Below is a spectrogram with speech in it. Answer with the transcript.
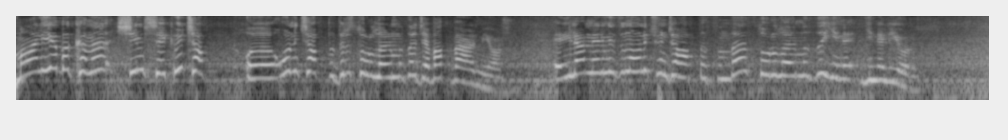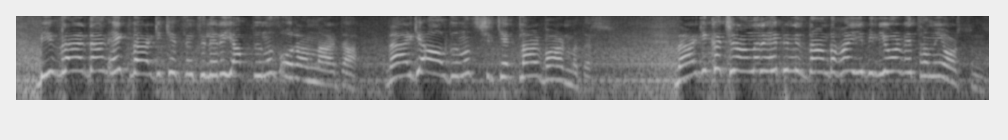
Maliye Bakanı Şimşek 3 hafta, 13 haftadır sorularımıza cevap vermiyor. Eylemlerimizin 13. haftasında sorularımızı yine yineliyoruz. Bizlerden ek vergi kesintileri yaptığınız oranlarda vergi aldığınız şirketler var mıdır? Vergi kaçıranları hepimizden daha iyi biliyor ve tanıyorsunuz.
